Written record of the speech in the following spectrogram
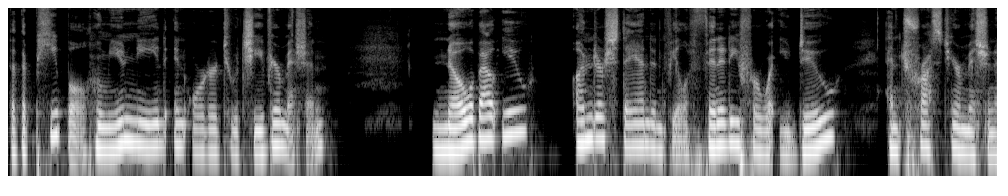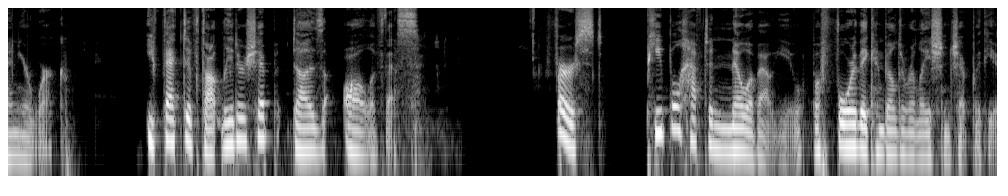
that the people whom you need in order to achieve your mission know about you, understand and feel affinity for what you do, and trust your mission and your work. Effective thought leadership does all of this. First, people have to know about you before they can build a relationship with you,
